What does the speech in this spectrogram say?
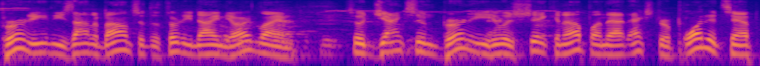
Burney, and he's out of bounds at the 39 yard line. So Jackson Burney, who was shaken up on that extra point attempt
